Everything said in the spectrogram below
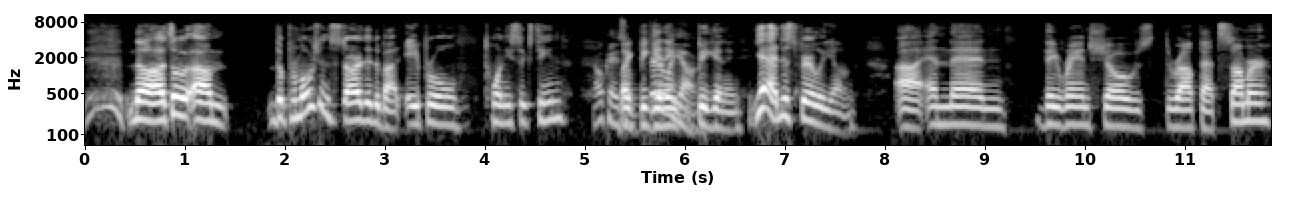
you. No, so um, the promotion started about April 2016. Okay, so like fairly beginning young. beginning yeah it is fairly young uh, and then they ran shows throughout that summer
